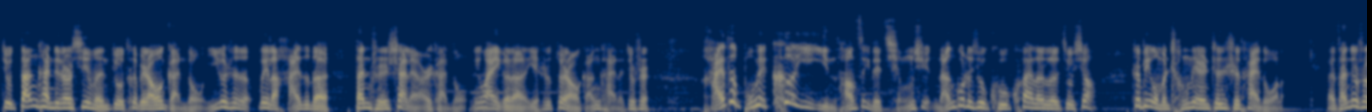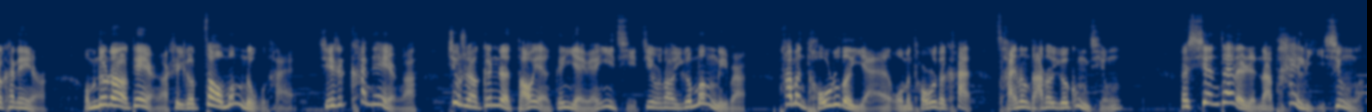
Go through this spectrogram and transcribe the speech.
就单看这条新闻就特别让我感动。一个是为了孩子的单纯善良而感动，另外一个呢，也是最让我感慨的，就是孩子不会刻意隐藏自己的情绪，难过了就哭，快乐了就笑，这比我们成年人真实太多了。呃，咱就说看电影，我们都知道电影啊是一个造梦的舞台。其实看电影啊，就是要跟着导演跟演员一起进入到一个梦里边，他们投入的演，我们投入的看，才能达到一个共情。那现在的人呢，太理性了。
